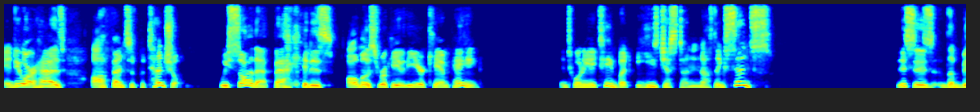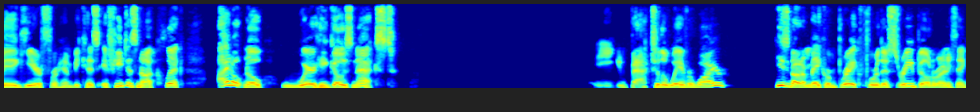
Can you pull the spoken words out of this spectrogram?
Andujar has offensive potential. We saw that back in his almost rookie of the year campaign in 2018, but he's just done nothing since. This is the big year for him because if he does not click, I don't know where he goes next back to the waiver wire. He's not a make or break for this rebuild or anything,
